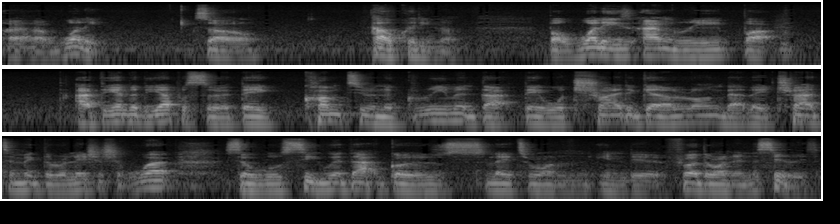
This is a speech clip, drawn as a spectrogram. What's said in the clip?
uh, Wally, so how could he know? But Wally's angry, but at the end of the episode, they come to an agreement that they will try to get along, that they try to make the relationship work. So we'll see where that goes later on in the further on in the series.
